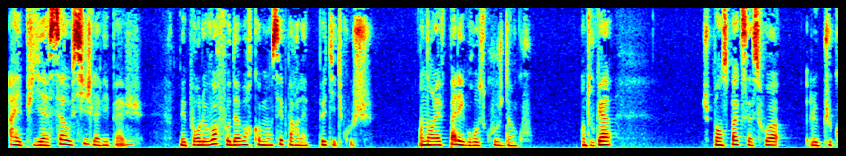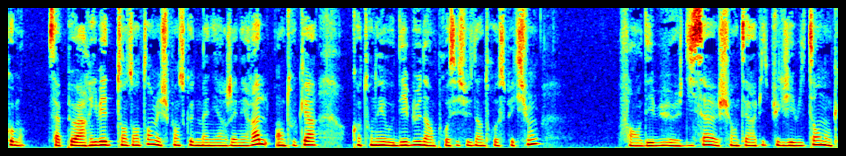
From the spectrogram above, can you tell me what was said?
Ah, et puis il y a ça aussi, je l'avais pas vu. Mais pour le voir, faut d'abord commencer par la petite couche. On n'enlève pas les grosses couches d'un coup. En tout cas, je pense pas que ça soit le plus commun. Ça peut arriver de temps en temps, mais je pense que de manière générale, en tout cas, quand on est au début d'un processus d'introspection, enfin au début, je dis ça, je suis en thérapie depuis que j'ai 8 ans, donc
